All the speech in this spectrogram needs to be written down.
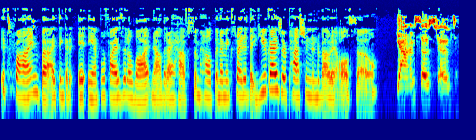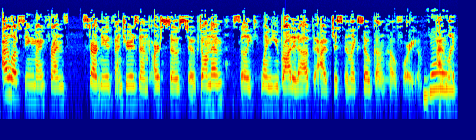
It's fine, but I think it, it amplifies it a lot now that I have some help and I'm excited that you guys are passionate about it also yeah, I'm so stoked. I love seeing my friends start new adventures and are so stoked on them. So like when you brought it up, I've just been like so gung ho for you. Yeah. I'm like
